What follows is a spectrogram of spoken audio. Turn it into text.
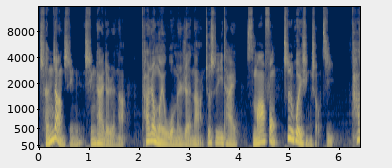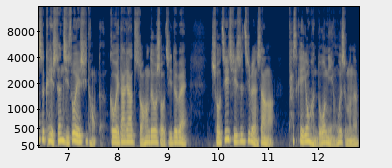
成长型心态的人啊，他认为我们人啊，就是一台 smartphone 智慧型手机，它是可以升级作业系统的。各位大家手上都有手机，对不对？手机其实基本上啊，它是可以用很多年。为什么呢？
